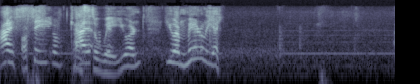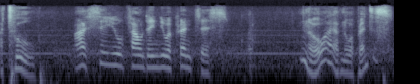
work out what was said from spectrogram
I or see. you- cast I, away. You are you are merely a a tool. I see you found a new apprentice. No, I have no apprentice.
